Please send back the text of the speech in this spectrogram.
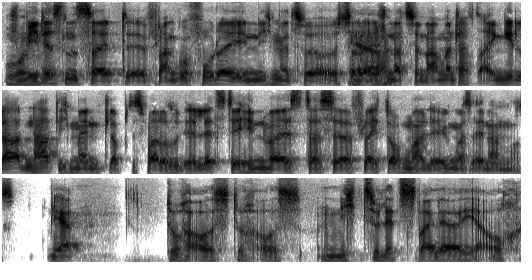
Und Spätestens seit äh, Franco Foda ihn nicht mehr zur österreichischen ja. Nationalmannschaft eingeladen hat. Ich meine, ich glaube, das war so der letzte Hinweis, dass er vielleicht doch mal irgendwas ändern muss. Ja, Durchaus, durchaus. Nicht zuletzt, weil er ja auch,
